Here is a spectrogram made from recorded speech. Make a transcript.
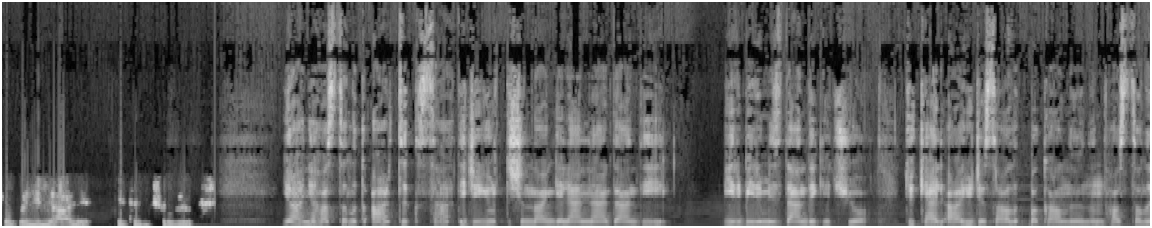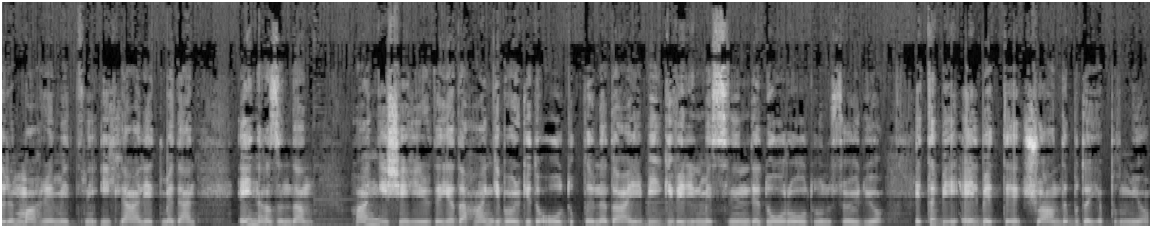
çok önemli hale getirmiş oluyor. Yani hastalık artık sadece yurt dışından gelenlerden değil, birbirimizden de geçiyor. Tükel ayrıca Sağlık Bakanlığı'nın hastaların mahremiyetini ihlal etmeden en azından hangi şehirde ya da hangi bölgede olduklarına dair bilgi verilmesinin de doğru olduğunu söylüyor. E tabi elbette şu anda bu da yapılmıyor.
